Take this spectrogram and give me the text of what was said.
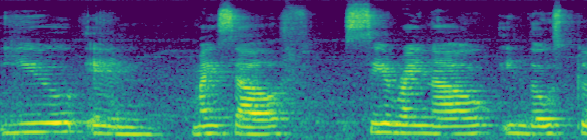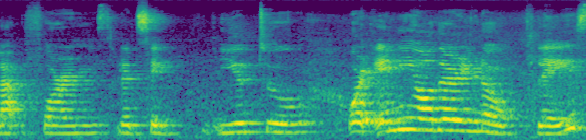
you and myself see right now in those platforms, let's say YouTube or any other, you know, place,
